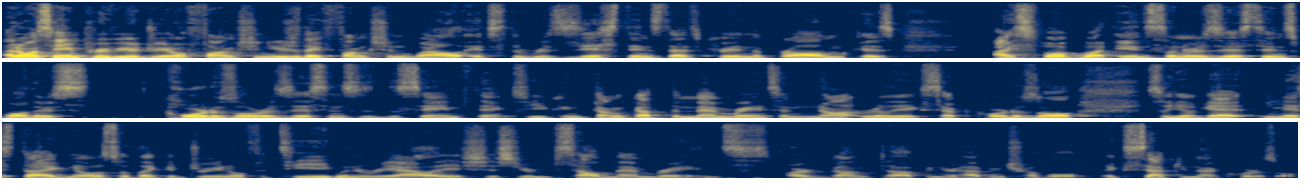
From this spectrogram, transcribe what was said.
I don't want to say improve your adrenal function. Usually they function well. It's the resistance that's creating the problem because I spoke about insulin resistance. Well, there's cortisol resistance is the same thing. So you can gunk up the membranes and not really accept cortisol. So you'll get misdiagnosed with like adrenal fatigue when in reality it's just your cell membranes are gunked up and you're having trouble accepting that cortisol.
